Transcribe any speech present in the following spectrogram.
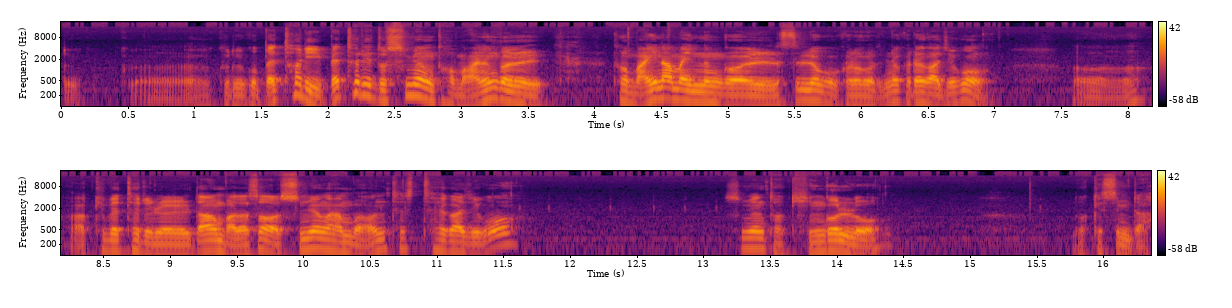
그리고, 어, 그리고 배터리 배터리도 수명 더 많은 걸 더 많이 남아 있는 걸 쓰려고 그러거든요. 그래가지고 어 아큐 배터리를 다운 받아서 수명을 한번 테스트 해가지고 수명 더 긴 걸로 넣겠습니다.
